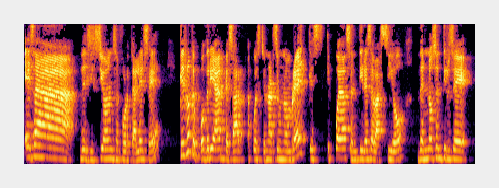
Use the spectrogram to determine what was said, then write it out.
esa decisión se fortalece, ¿qué es lo que podría empezar a cuestionarse un hombre que, que pueda sentir ese vacío de no sentirse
